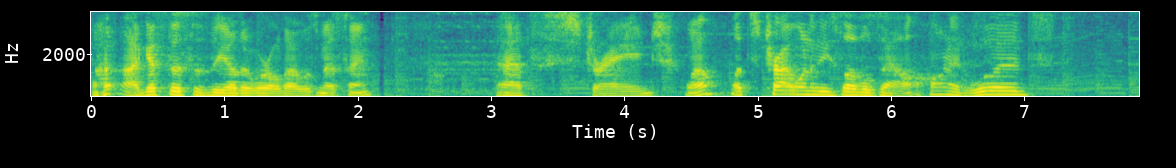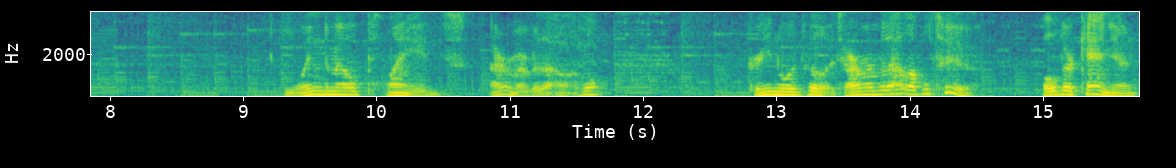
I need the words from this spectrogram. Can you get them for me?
I guess this is the other world I was missing. That's strange. Well, let's try one of these levels out. Haunted Woods. Windmill Plains. I remember that level. Greenwood Village. I remember that level too. Boulder Canyon.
